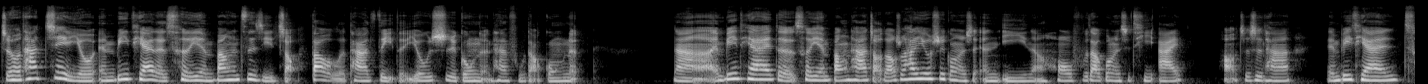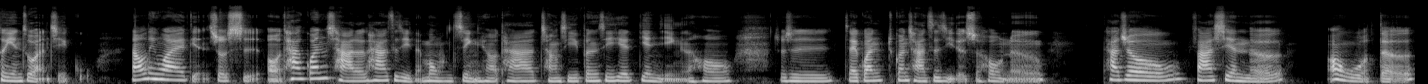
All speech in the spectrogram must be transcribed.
之后，他借由 MBTI 的测验帮自己找到了他自己的优势功能和辅导功能。那 MBTI 的测验帮他找到说，他优势功能是 N 一，然后辅导功能是 T I。好，这是他 MBTI 测验做完结果。然后另外一点就是，哦，他观察了他自己的梦境，还有他长期分析一些电影，然后就是在观观察自己的时候呢，他就发现了，哦，我的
